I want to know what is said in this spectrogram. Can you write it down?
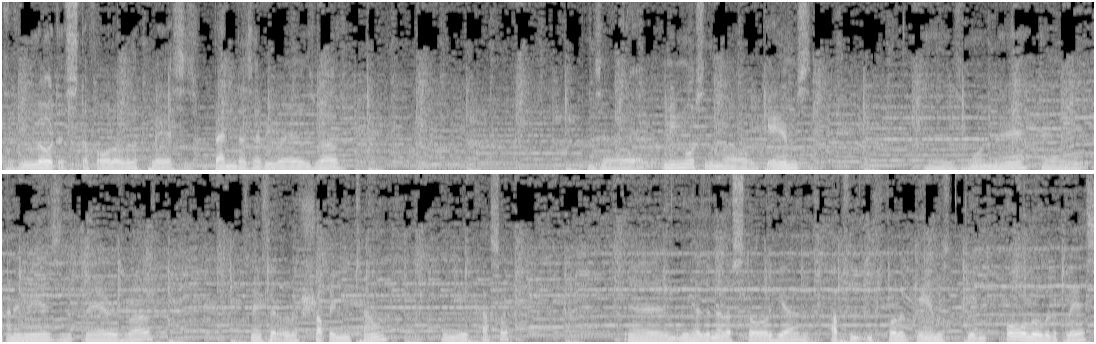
there's loads of stuff all over the place. There's vendors everywhere as well. There's a, I mean, most of them are all games. There's one there. Uh, animes there as well nice little shopping town in Newcastle. Uh, he has another stall here, absolutely full of games, games all over the place.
